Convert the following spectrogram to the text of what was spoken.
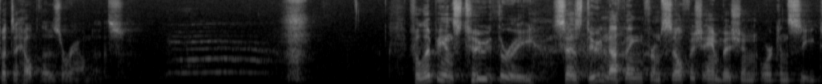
but to help those around us. Philippians 2 3 says, Do nothing from selfish ambition or conceit,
